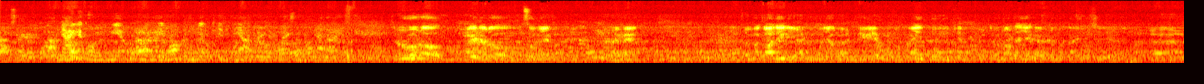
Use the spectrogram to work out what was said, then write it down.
တာဆိုတော့ဒါအများကြီးလည်းခုံယူမိရပေါ့။ဒီဘောကမြုပ်ပြင်နေရတယ်ပေါ့ဆိုတော့မင်းသားကြီးကျွန်တော်တို့ကတော့ခိုင်တာတော့အစုံရဲပါလေဒါပေမဲ့ကျွန်တော်ကားလေးတွေကဒီမှာရောက်တာနည်းတယ်ပေါ့နော် အဲဒီပုံဖြစ်မှာကျွန်တော်နောက်ထပ်ရိုက်တာကျွန်တော်ကားလေးရှိတယ်အဲ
